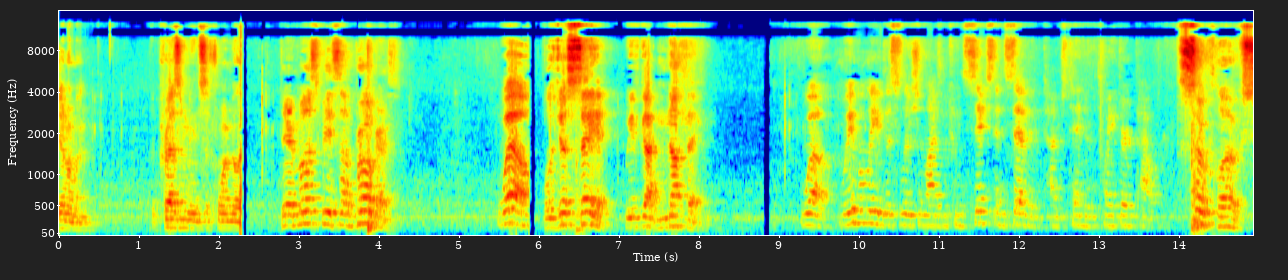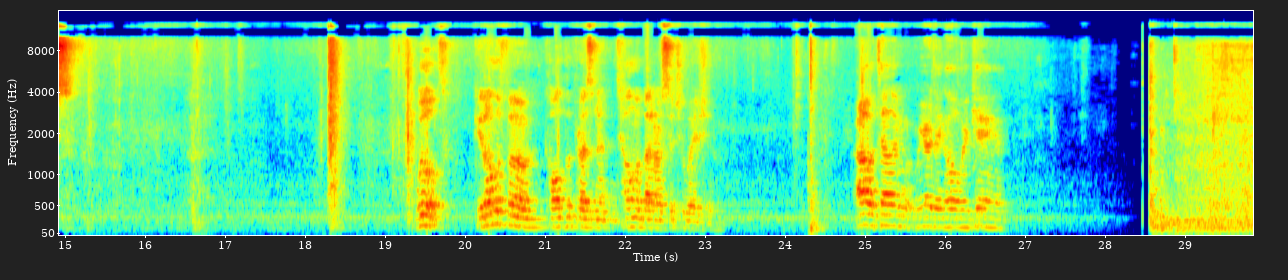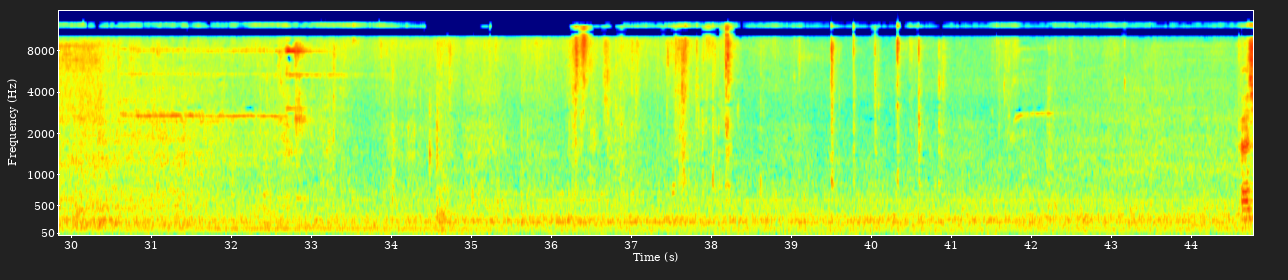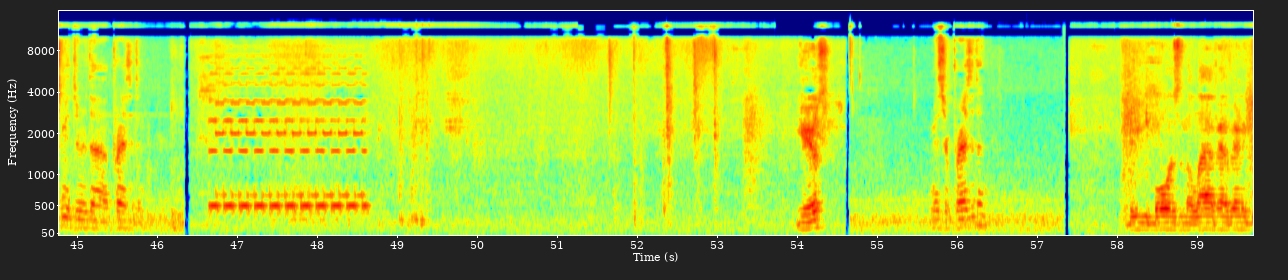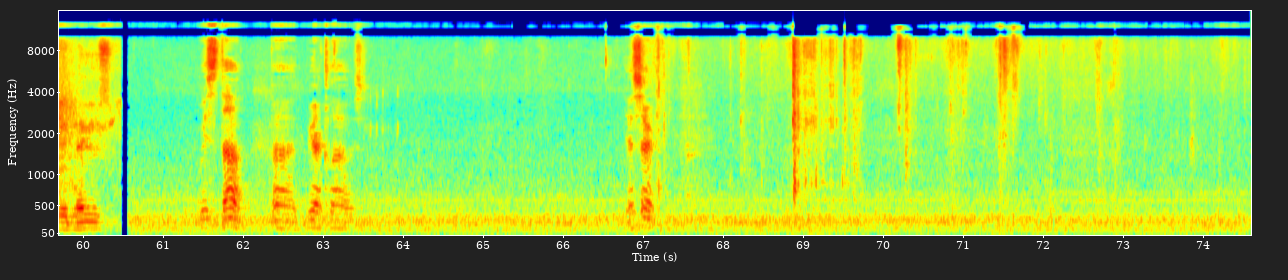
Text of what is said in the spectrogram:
Gentlemen, the President needs to formulate. There must be some progress. Well, Well, just say it. We've got nothing. well, we believe the solution lies between 6 and 7 times 10 to the 23rd power. So close. Wilt, get on the phone, call the President, and tell him about our situation. I'll tell him we are doing all we can. Pass me through the president. Yes? Mr. President, Do you boys in the lab have any good news? we stopped, but we are closed. Yes, sir.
